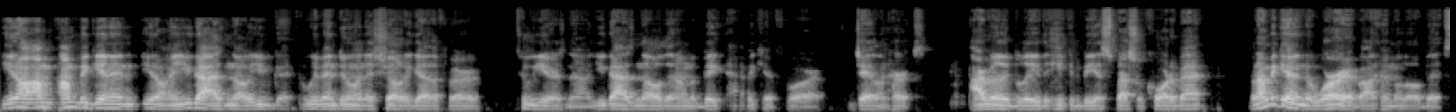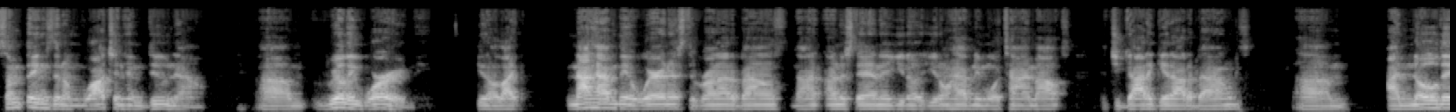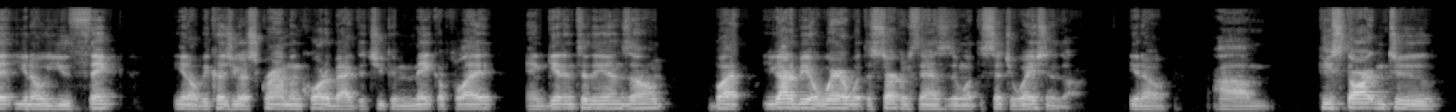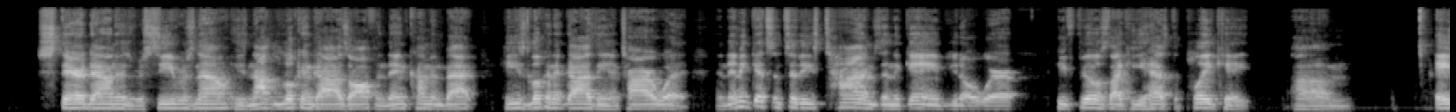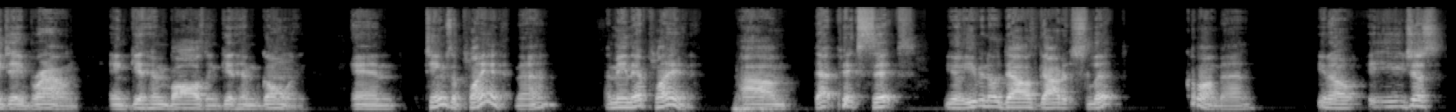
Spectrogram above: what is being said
You know, I'm I'm beginning, you know, and you guys know you we've been doing this show together for two years now. You guys know that I'm a big advocate for Jalen Hurts. I really believe that he can be a special quarterback, but I'm beginning to worry about him a little bit. Some things that I'm watching him do now um, really worried me. You know, like not having the awareness to run out of bounds, not understanding, you know, you don't have any more timeouts, that you got to get out of bounds. Um, I know that, you know, you think, you know, because you're a scrambling quarterback that you can make a play and get into the end zone, but you got to be aware of what the circumstances and what the situations are. You know, um, he's starting to stare down his receivers now. He's not looking guys off and then coming back. He's looking at guys the entire way. And then he gets into these times in the game, you know, where he feels like he has to placate um, AJ Brown and get him balls and get him going. And teams are playing it, man. I mean, they're playing it. Um, that pick six, you know, even though Dallas Goedert slipped, come on, man. You know, you just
